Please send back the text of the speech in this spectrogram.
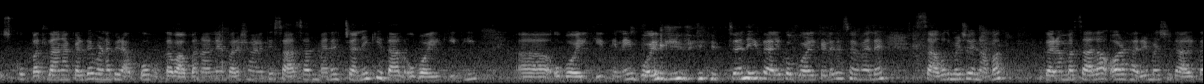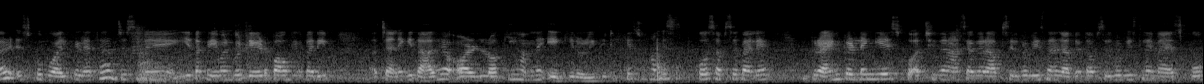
उसको पतला ना कर दे, वरना फिर आपको कबाब बनाने में परेशानी थी साथ साथ मैंने चने की दाल उबॉयल की थी उबॉयल की थी, नहीं बॉयल की थी। चने की दाल को बॉयल कर लिया जिसमें मैंने साबुत मिर्च, नमक गरम मसाला और हरी मिर्च डालकर इसको बॉईल कर लिया था, जिसमें ये तकरीबन कोई डेढ़ पाव के करीब चने की दाल है और लौकी हमने एक ही रोली थी, ठीक है? तो हम इसको सबसे पहले ग्राइंड कर लेंगे। इसको अच्छी तरह से अगर आप सिल्वर पीसना चाहते हैं तो आप सिल्वर पीस लें। मैं इसको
